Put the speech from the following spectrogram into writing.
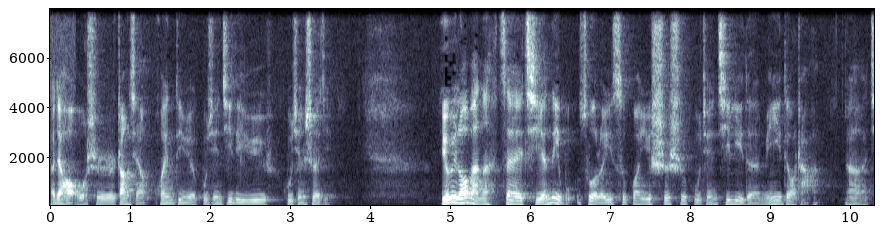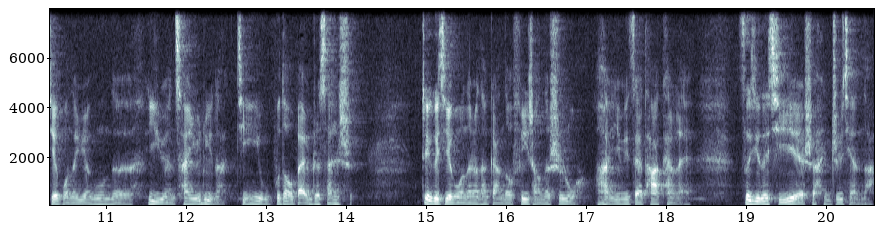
大家好，我是张翔，欢迎订阅股权激励与股权设计。有位老板呢，在企业内部做了一次关于实施股权激励的民意调查啊，结果呢，员工的意愿参与率呢，仅有不到百分之三十。这个结果呢，让他感到非常的失落啊，因为在他看来，自己的企业是很值钱的，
